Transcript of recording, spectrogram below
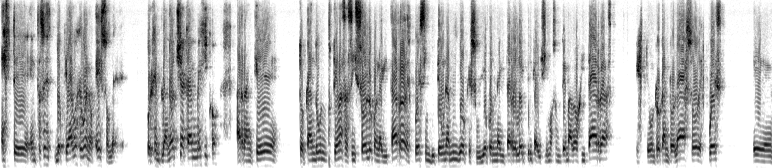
Este, entonces, lo que hago es que, bueno, eso, por ejemplo, anoche acá en México arranqué tocando unos temas así solo con la guitarra, después invité a un amigo que subió con una guitarra eléctrica, hicimos un tema dos guitarras, este, un rock and rollazo, después eh,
